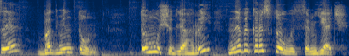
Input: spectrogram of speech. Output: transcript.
Це бадмінтон, тому що для гри не використовується м'яч.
